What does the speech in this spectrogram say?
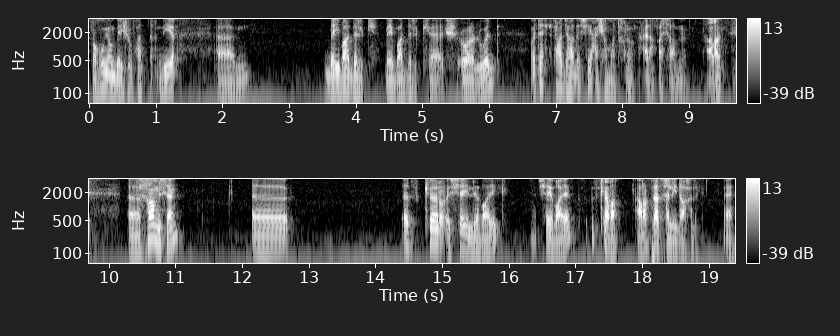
فهو يوم بيشوف هالتقدير بيبادلك بيبادلك آه، شعور الود وانت تحتاج هذا الشيء عشان ما تدخلون في علاقة سامه عرفت؟ آه خامسا آه اذكر الشيء اللي ضايق شيء ضايق اذكره. عرفت؟ لا تخليه داخلك. إيه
